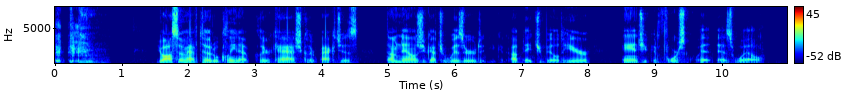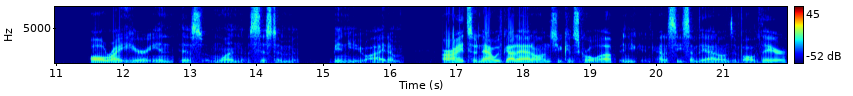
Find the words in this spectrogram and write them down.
you also have total cleanup, clear cache, clear packages, thumbnails. You've got your wizard. You can update your build here, and you can force quit as well. All right here in this one system menu item. All right, so now we've got add-ons. You can scroll up and you can kind of see some of the add-ons involved there.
